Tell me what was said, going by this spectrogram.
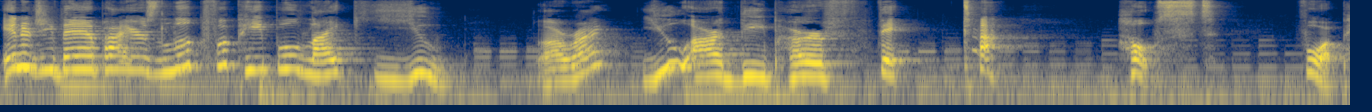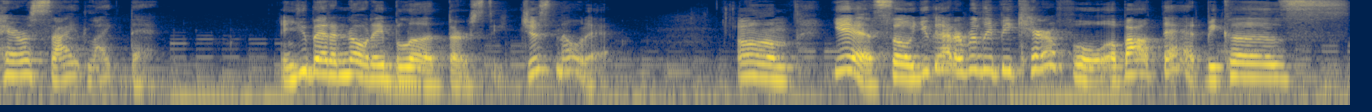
Energy vampires look for people like you. All right? You are the perfect host for a parasite like that. And you better know they bloodthirsty. Just know that. Um, yeah, so you got to really be careful about that because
